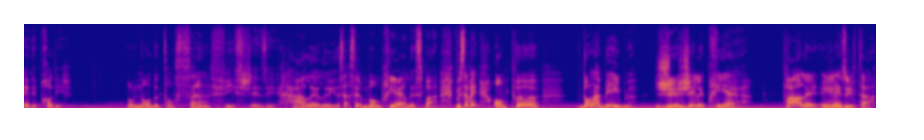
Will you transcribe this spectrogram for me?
et des prodiges. Au nom de ton Saint Fils Jésus. Alléluia. Ça, c'est une bonne prière, n'est-ce pas? Vous savez, on peut, dans la Bible, juger les prières par les résultats.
